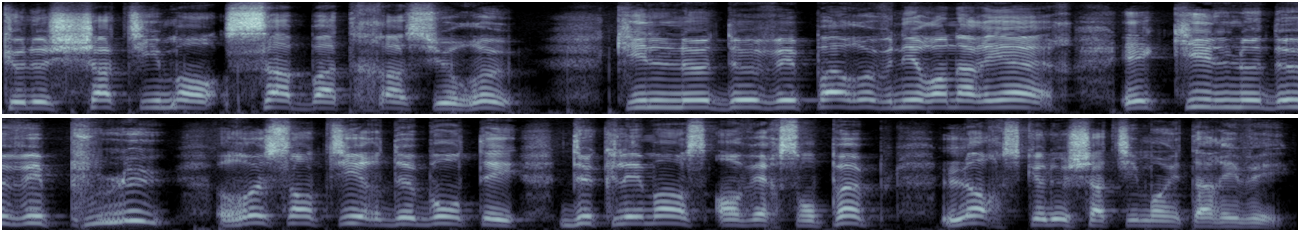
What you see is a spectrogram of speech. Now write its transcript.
que le châtiment s'abattra sur eux, qu'ils ne devaient pas revenir en arrière et qu'il ne devait plus ressentir de bonté, de clémence envers son peuple lorsque le châtiment est arrivé.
